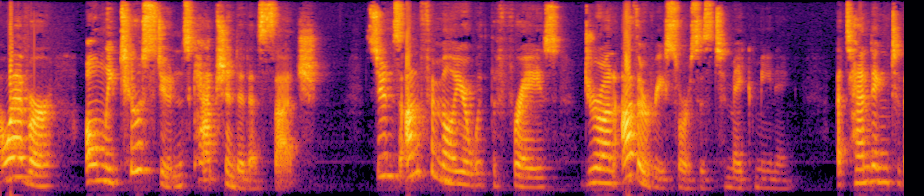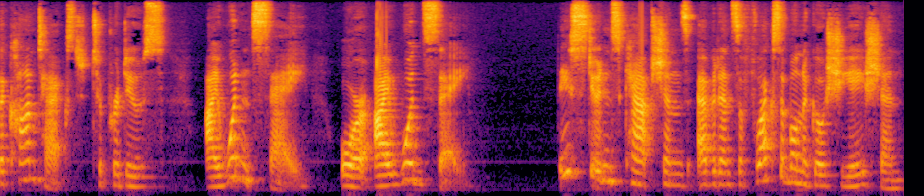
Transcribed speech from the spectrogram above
However, only two students captioned it as such. Students unfamiliar with the phrase drew on other resources to make meaning, attending to the context to produce I wouldn't say or I would say. These students' captions evidence a flexible negotiation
